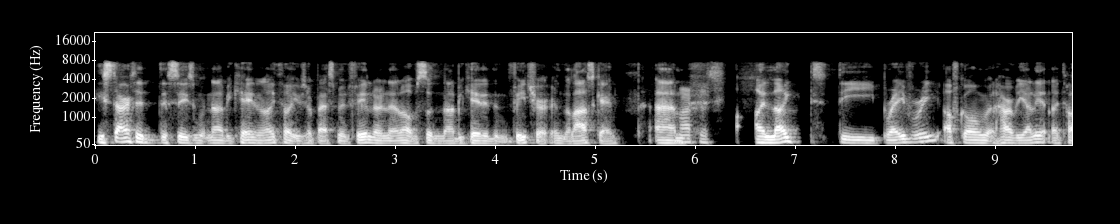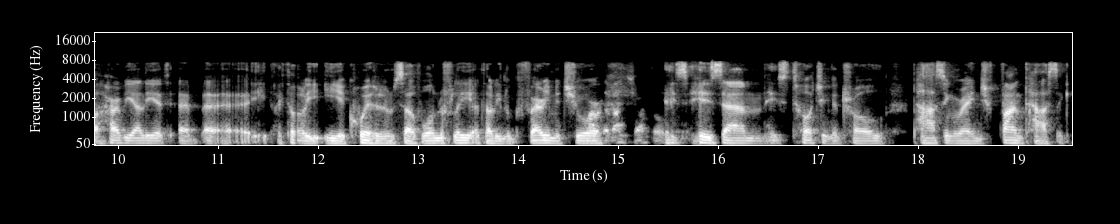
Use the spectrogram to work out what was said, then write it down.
He started the season with Naby Keita, and I thought he was our best midfielder, and then all of a sudden Naby Keita didn't feature in the last game. Um, I liked the bravery of going with Harvey Elliott, and I thought Harvey Elliott, uh, uh, he- I thought he, he acquitted himself wonderfully. I thought he looked very mature. Match, His his um his touch and control passing range, fantastic.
